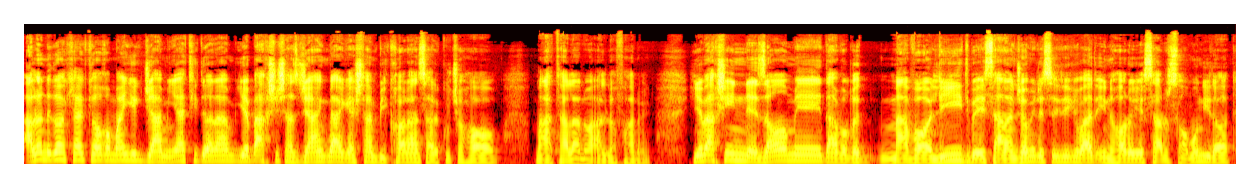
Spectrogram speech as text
الان نگاه کرد که آقا من یک جمعیتی دارم یه بخشش از جنگ برگشتن بیکارن سر کوچه ها معطلن و الله یه بخشی این نظام در واقع موالید به سرانجامی رسیده که بعد اینها رو یه سر و سامونی داد.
